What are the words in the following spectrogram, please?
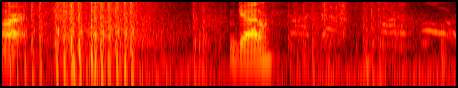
Alright. Got him. Bottom floor.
